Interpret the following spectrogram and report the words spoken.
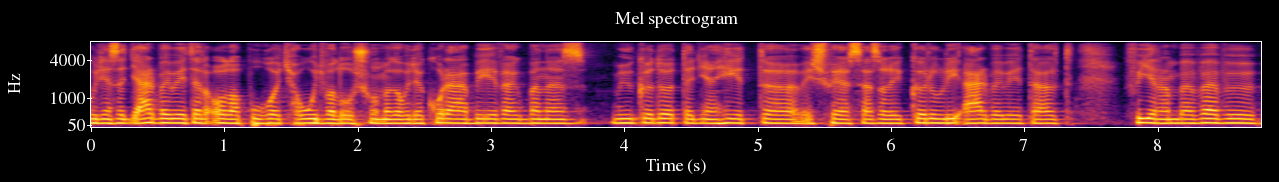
Ugye ez egy árbevétel alapú, hogyha úgy valósul meg, ahogy a korábbi években ez működött, egy ilyen 7,5 százalék körüli árbevételt figyelembe vevő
